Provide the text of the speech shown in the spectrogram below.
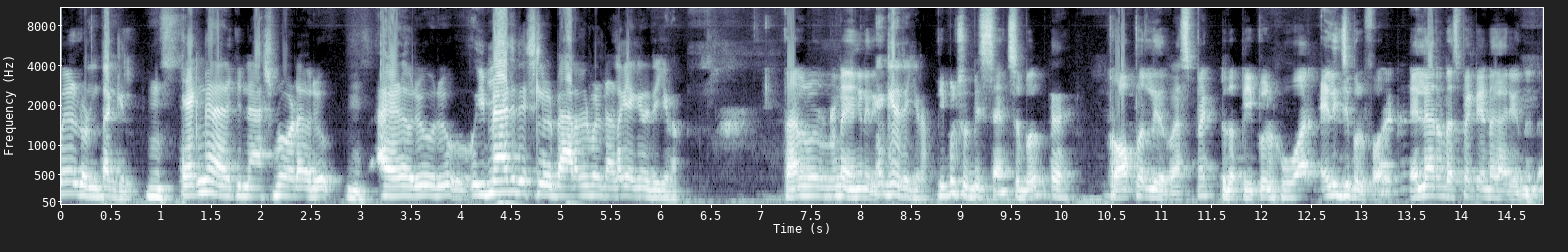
വേൾഡ് ഉണ്ടെങ്കിൽ. എങ്ങനെയായിരിക്കും നാഷ്ബ്രോയുടെ ഒരു അയാളുടെ ഒരു ഒരു ഇമാജിനേഷനിൽ ഒരു പാരൽ വേൾഡ് എങ്ങനെ ഇരിക്കണം ഉണ്ടെങ്കിൽ എങ്ങനെ ഇരിക്കും? എങ്ങനെ ഇരിക്കണം People should be sensible, Eh. properly respect to the people who are eligible for it. എല്ലാവരും റെസ്പെക്ട് ചെയ്യേണ്ട കാര്യമൊന്നുമില്ല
